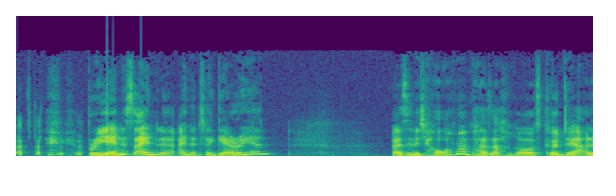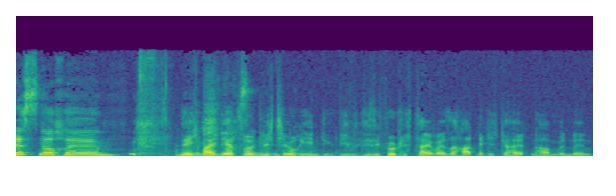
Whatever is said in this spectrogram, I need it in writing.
Brienne ist eine, eine Targaryen. Weiß ich nicht, hau auch mal ein paar Sachen raus. Könnte ja alles noch. Äh, Nee, ich meinte jetzt wirklich Theorien, die, die, die sich wirklich teilweise hartnäckig gehalten haben in den.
